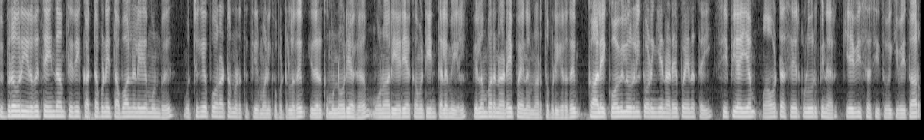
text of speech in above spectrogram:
பிப்ரவரி இருபத்தி ஐந்தாம் தேதி கட்டப்பனை தபால் நிலையம் முன்பு முற்றுகை போராட்டம் நடத்த தீர்மானிக்கப்பட்டுள்ளது. இதற்கு முன்னோடியாக மூணார் ஏரியா கமிட்டியின் தலைமையில் விளம்பர நடைப்பயணம் நடத்தப்படுகிறது. காலை கோவிலூரில் தொடங்கிய நடைப்பயணத்தை சிபிஐஎம் மாவட்ட செயற்குழு உறுப்பினர் கே வி சசி துவக்கி வைத்தார்.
